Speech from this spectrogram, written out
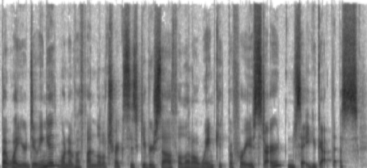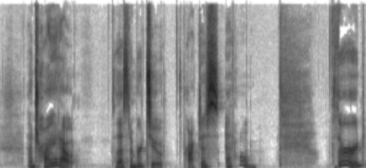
but while you're doing it, one of the fun little tricks is give yourself a little wink before you start and say, You got this, and try it out. So that's number two practice at home. Third,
